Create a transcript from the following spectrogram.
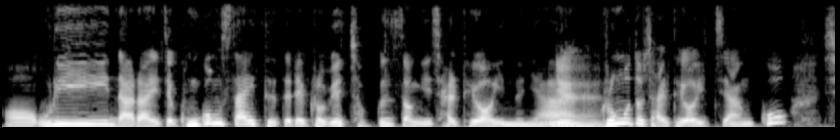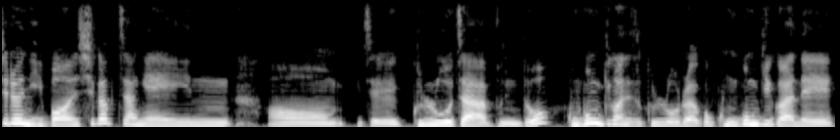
어, 우리나라 이제 공공 사이트들의 그런 왜 접근성이 잘 되어 있느냐 예. 그런 것도 잘 되어 있지 않고 실은 이번 시각장애인 어, 이제 근로자분도 공공기관에서 근로를 하고 공공기관의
